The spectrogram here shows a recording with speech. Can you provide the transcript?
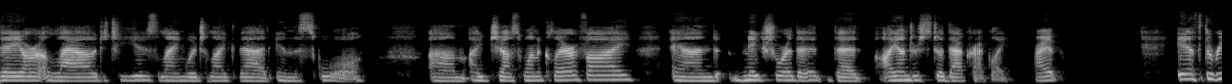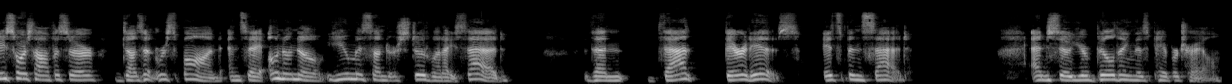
they are allowed to use language like that in the school. Um, I just want to clarify and make sure that that I understood that correctly, right? If the resource officer doesn't respond and say, oh, no, no, you misunderstood what I said, then that, there it is. It's been said. And so you're building this paper trail.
